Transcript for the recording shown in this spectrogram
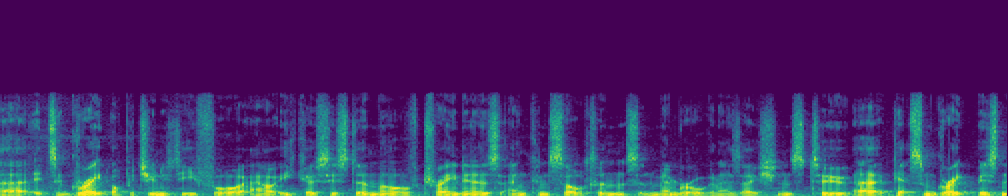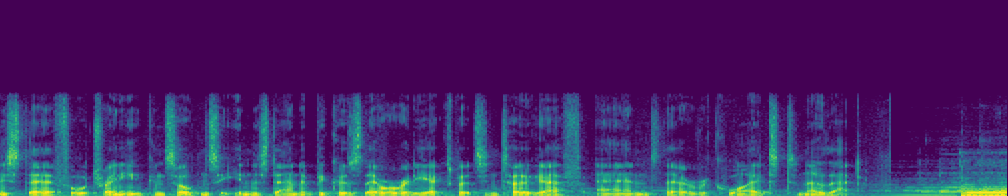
uh, it's a great opportunity for our ecosystem of trainers and consultants and member organizations to uh, get some great business there for training and consultancy in the standard because they're already experts in TOGAF and they're required to know that.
